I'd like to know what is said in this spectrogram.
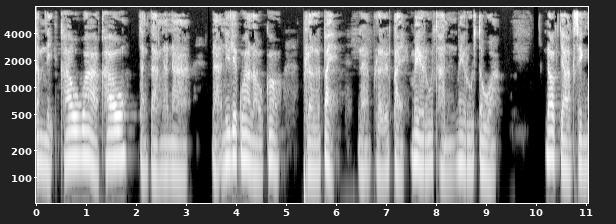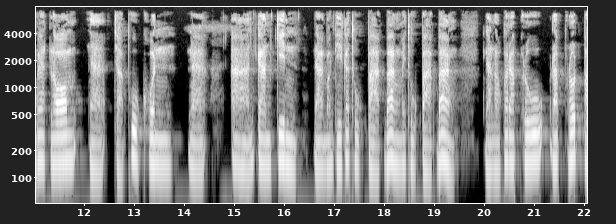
ตำหนิเขาว่าเขาต่างๆ นานานะนี่เรียกว่าเราก็เผลอไปนะเผลอไปไม่รู้ทันไม่รู้ตัว นอกจากสิ่งแวดล้อมนะจากผู้คนนะอาหารการกินนะบางทีก็ถูกปากบ้าง ไม่ถูกปากบ้างนะเราก็รับรู้รับรสไป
